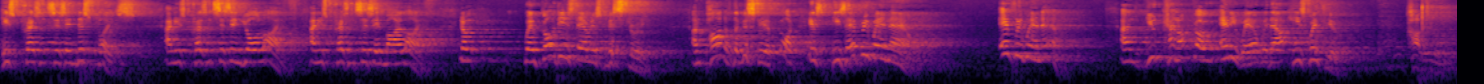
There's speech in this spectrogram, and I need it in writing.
His presence is in this place, and His presence is in your life and His presence is in my life. You know, where God is, there is mystery. And part of the mystery of God is He's everywhere now. Everywhere now. And you cannot go anywhere without He's with you. Hallelujah.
